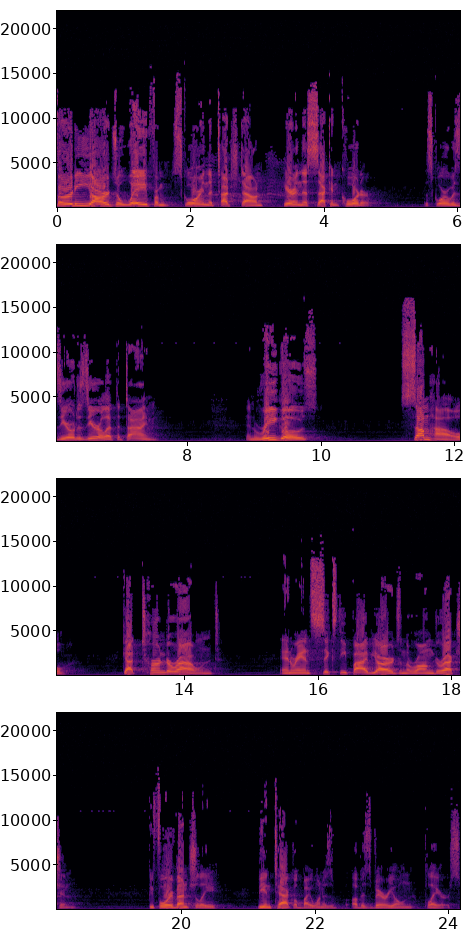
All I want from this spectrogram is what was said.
30 yards away from scoring the touchdown here in the second quarter. The score was 0 to 0 at the time. And Riegels somehow got turned around and ran 65 yards in the wrong direction before eventually being tackled by one of his, of his very own players.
